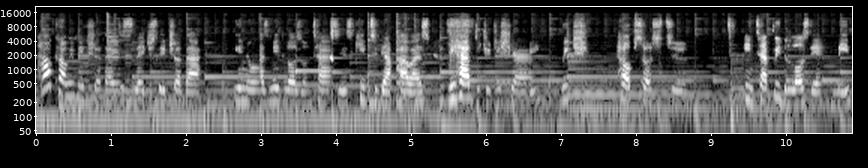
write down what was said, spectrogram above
how can we make sure that this legislature that you know has made laws on taxes keep to their powers? We have the judiciary, which helps us to interpret the laws they have made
